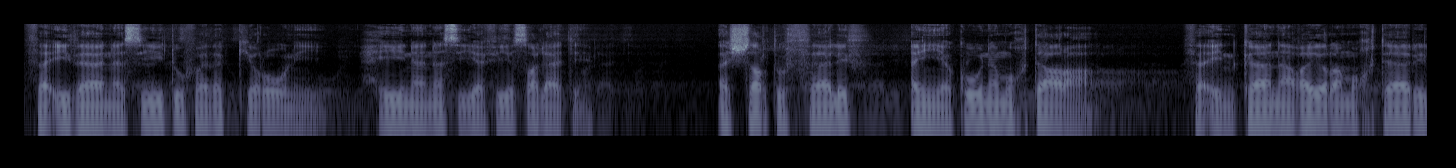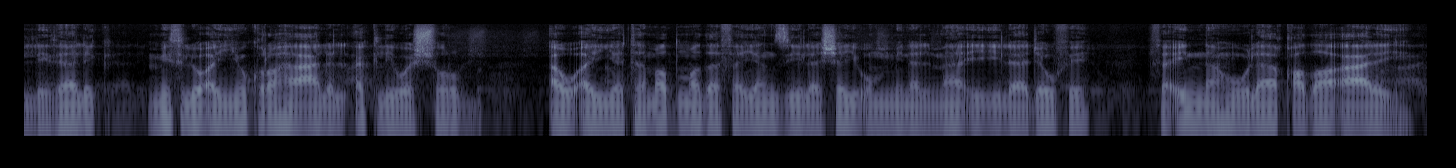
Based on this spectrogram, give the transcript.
فإذا نسيت فذكروني حين نسي في صلاته. الشرط الثالث أن يكون مختارا فإن كان غير مختار لذلك مثل أن يكره على الأكل والشرب أو أن يتمضمض فينزل شيء من الماء إلى جوفه فإنه لا قضاء عليه.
